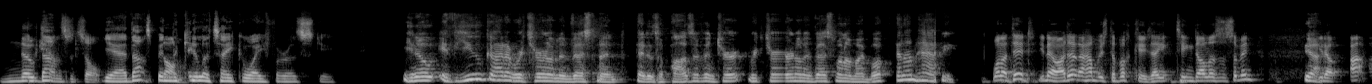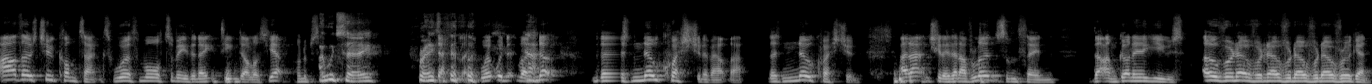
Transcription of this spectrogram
No And chance at all. Yeah, that's been the killer takeaway for us, Stu. You know, if you got a return on investment that is a positive inter- return on investment on my book, then I'm happy. Well, I did. You know, I don't know how much the book is, eighteen dollars or something. Yeah, You know, are, are those two contacts worth more to me than eighteen dollars? Yep, 100%. I would say, right? definitely. We- we- well, Yeah. no, there's no question about that. There's no question. And actually, then I've learned something that I'm going to use over and over and over and over and over again.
